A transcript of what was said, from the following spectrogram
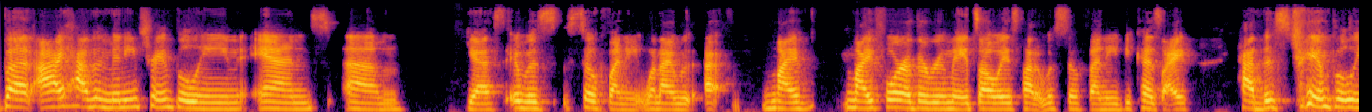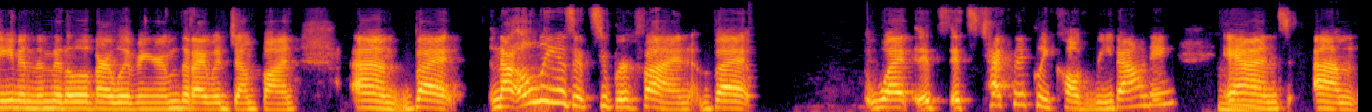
but I have a mini trampoline and um, yes, it was so funny when I was, uh, my, my four other roommates always thought it was so funny because I had this trampoline in the middle of our living room that I would jump on. Um, but not only is it super fun, but what it's it's technically called rebounding. Hmm. and um,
